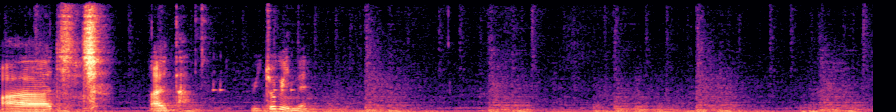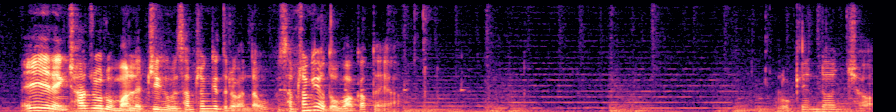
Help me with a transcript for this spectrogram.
아 진짜 아 있다 위쪽에 있네. A랭 차주로 만렙 찍으면 3,000개 들어간다고? 3,000개가 너무 아깝다 야. 로켓 런처.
